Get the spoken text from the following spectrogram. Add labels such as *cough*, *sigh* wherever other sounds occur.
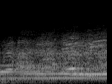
Yeah. *laughs*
